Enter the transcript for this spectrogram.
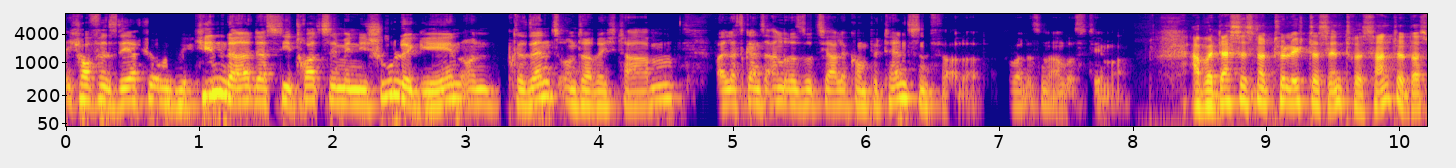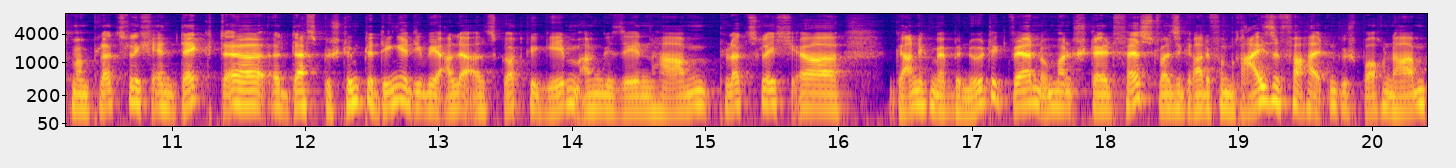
Ich hoffe sehr für unsere Kinder, dass sie trotzdem in die Schule gehen und Präsenzunterricht haben, weil das ganz andere soziale Kompetenzen fördert. Aber das ist ein anderes Thema. Aber das ist natürlich das Interessante, dass man plötzlich entdeckt, äh, dass bestimmte Dinge, die wir alle als Gott gegeben angesehen haben, plötzlich äh, gar nicht mehr benötigt werden. Und man stellt fest, weil Sie gerade vom Reiseverhalten gesprochen haben,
